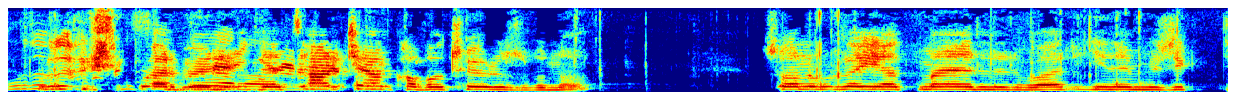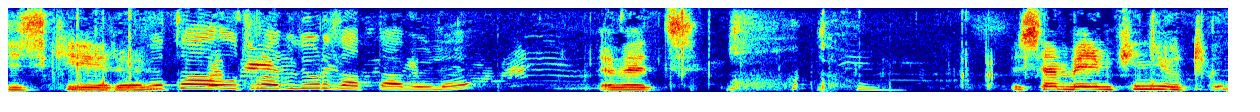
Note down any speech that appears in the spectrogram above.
Burada, Burada bir ışık var böyle. var. Yatarken kapatıyoruz bunu. Sonra burada yatma yerleri var. Yine müzik diski yeri. Yatağa oturabiliyoruz hatta böyle. Evet. E Sen benimkini otur.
